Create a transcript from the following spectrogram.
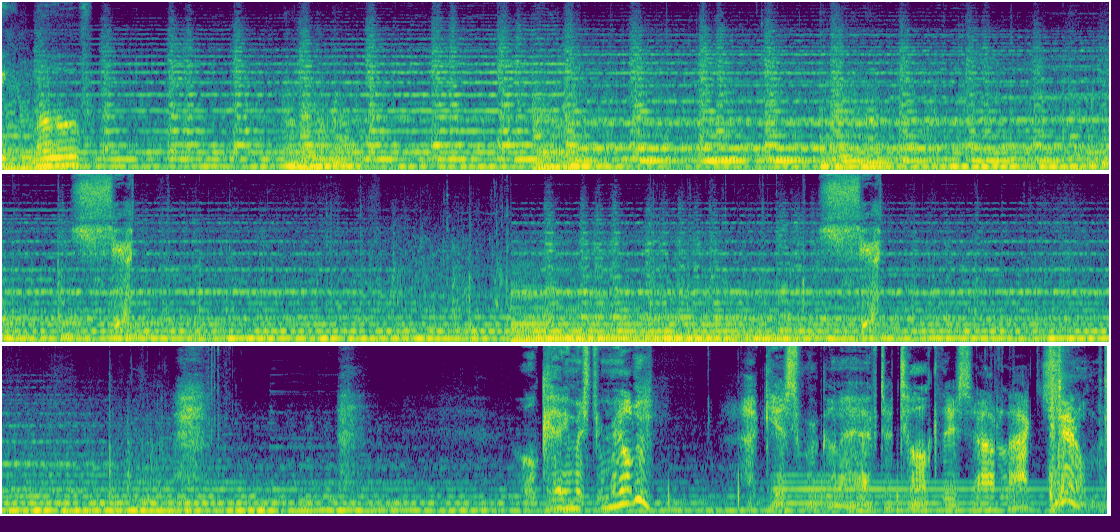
you can move. Shit. Shit. Okay, Mr. Milton. I guess we're gonna have to talk this out like gentlemen.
